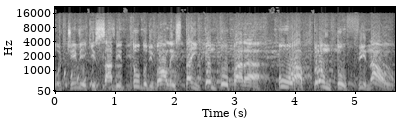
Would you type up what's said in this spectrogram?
O time que sabe tudo de bola está em campo para o apronto final.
